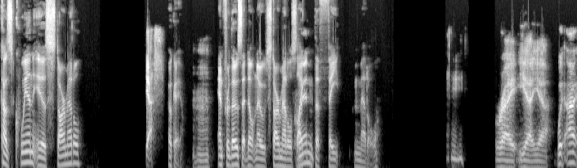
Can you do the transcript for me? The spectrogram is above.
Because Quinn is star metal. Yes. Okay. Mhm. And for those that don't know, star metal's Quinn- like the fate metal. Right. Yeah. Yeah. We, I,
